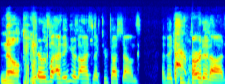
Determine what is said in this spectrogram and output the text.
No. It was like I think it was honestly like two touchdowns that they converted on,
